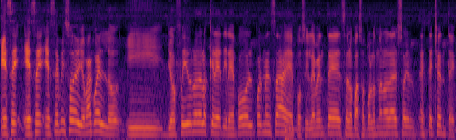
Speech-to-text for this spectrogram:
Ese, ese, ese episodio yo me acuerdo y yo fui uno de los que le tiré por, por mensaje, posiblemente se lo pasó por donde no era este Chente,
